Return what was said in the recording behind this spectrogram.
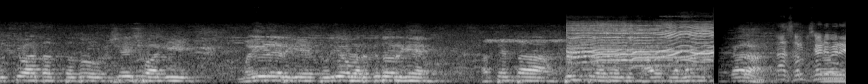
ಮುಖ್ಯವಾದಂಥದ್ದು, ವಿಶೇಷವಾಗಿ ಮಹಿಳೆಯರಿಗೆ ದುಡಿಯೋ ವರ್ಗದವರಿಗೆ ಅತ್ಯಂತ ಉಪಯುಕ್ತವಾದ ಒಂದು ಕಾರ್ಯಕ್ರಮ. ಸರ್ಕಾರ ಸ್ವಲ್ಪ ಸೈಡ್ ಬೇರೆ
